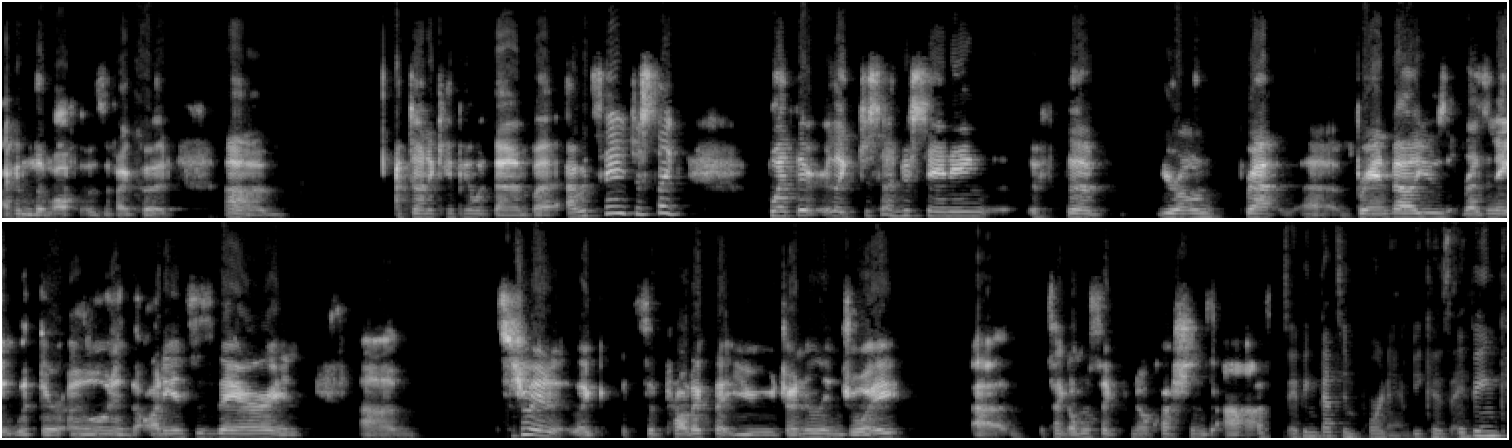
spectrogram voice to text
I could live off those if I could. Um, I've done a campaign with them, but I would say just like whether like just understanding if the your own brand, uh, brand values resonate with their own and the audience is there and um, especially like it's a product that you genuinely enjoy um, it's like almost like no questions asked i think that's important because i think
